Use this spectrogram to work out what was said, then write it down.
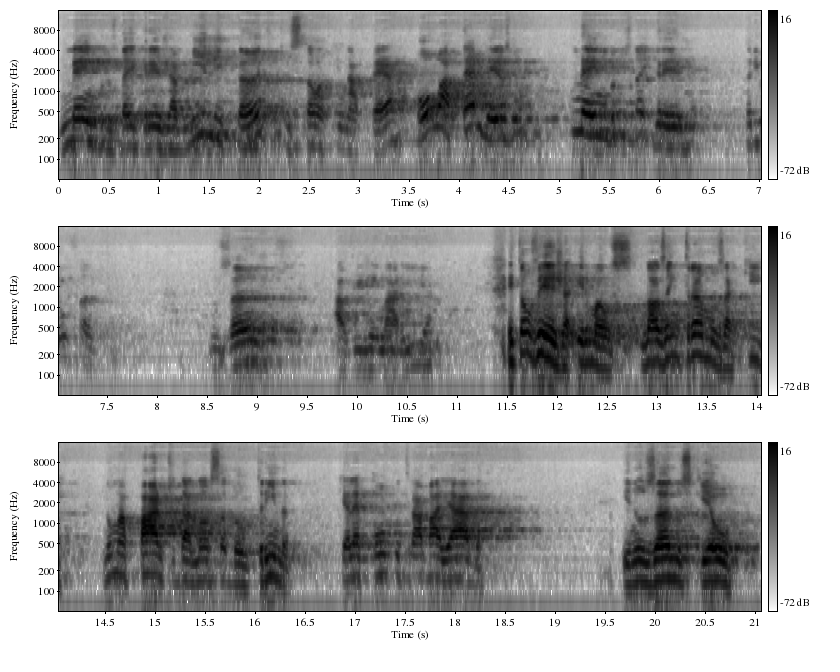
membros da igreja militante que estão aqui na terra, ou até mesmo membros da igreja triunfante. Os anjos, a Virgem Maria. Então veja, irmãos, nós entramos aqui numa parte da nossa doutrina que ela é pouco trabalhada. E nos anos que eu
